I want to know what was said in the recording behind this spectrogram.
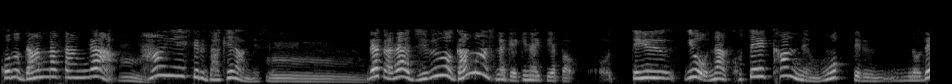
この旦那さんがうん反明してるだけなんですうよ。ん。だから自分は我慢しなきゃいけないってやっぱ、っていうような固定観念を持ってるので、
